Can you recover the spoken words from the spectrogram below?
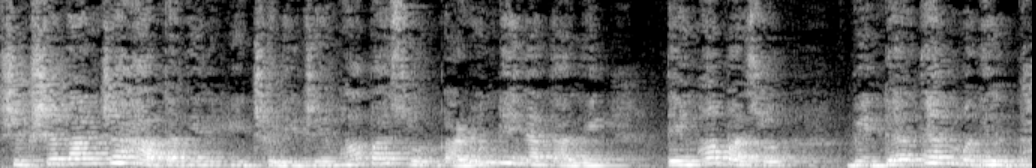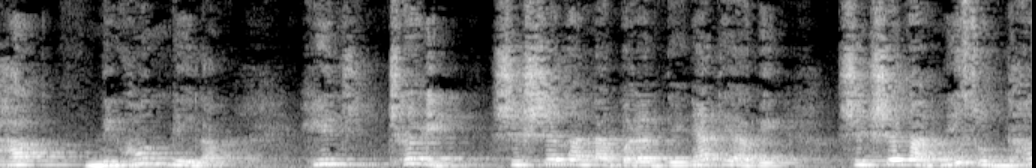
शिक्षकांच्या हातातील ही छडी जेव्हापासून काढून घेण्यात आली तेव्हापासून विद्यार्थ्यांमधील धाक निघून गेला. ही छडी शिक्षकांना परत देण्यात यावी. शिक्षकांनी सुद्धा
